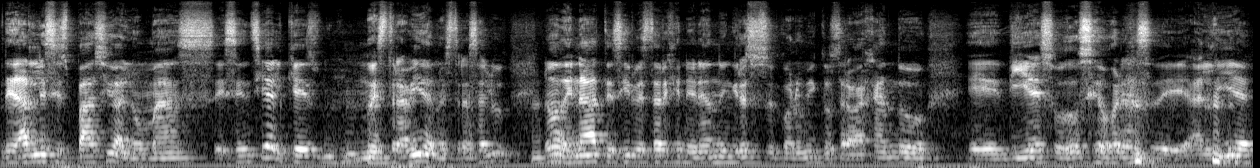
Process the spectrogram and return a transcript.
de darles espacio a lo más esencial, que es uh -huh. nuestra vida, nuestra salud. Uh -huh. ¿no? De nada te sirve estar generando ingresos económicos trabajando eh, 10 o 12 horas de, al día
